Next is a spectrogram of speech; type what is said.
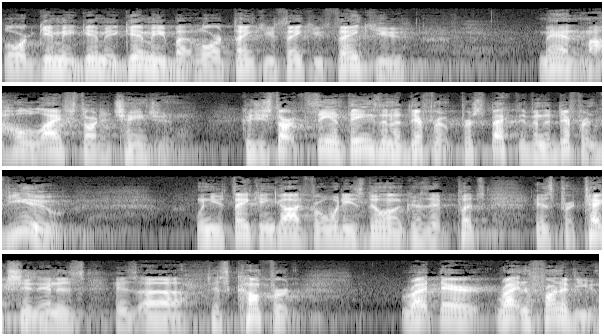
Lord, give me, give me, give me, but Lord, thank you, thank you, thank you. Man, my whole life started changing because you start seeing things in a different perspective, in a different view when you're thanking God for what He's doing because it puts His protection and His, his, uh, his comfort right there, right in front of you.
